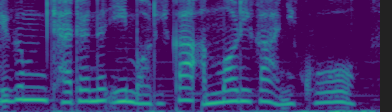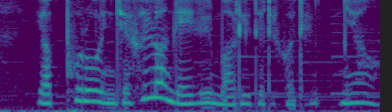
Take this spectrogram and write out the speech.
지금 자르는 이 머리가 앞머리가 아니고 옆으로 이제 흘러내릴 머리들이거든요.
